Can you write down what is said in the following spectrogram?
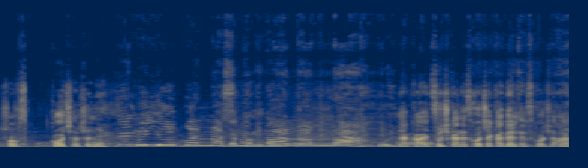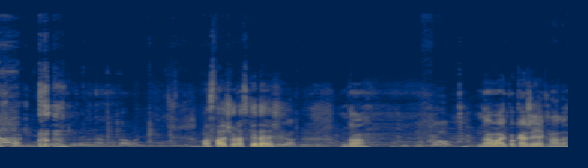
Що, вскочив чи ні? Ну Як там і сметана нахуй. Яка сучка не схоче, кабель не вскочить, так? Да? Давай. Остачу розкидаєш? Грязний. Да. Пішов. Давай, покажи як треба.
